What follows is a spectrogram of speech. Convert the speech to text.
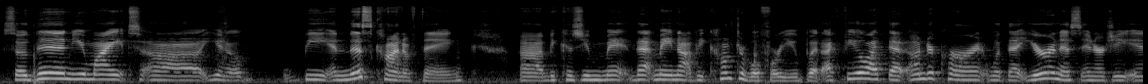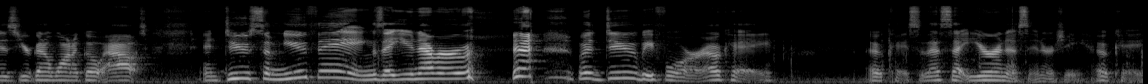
So then you might, uh, you know, be in this kind of thing uh, because you may that may not be comfortable for you. But I feel like that undercurrent with that Uranus energy is you're going to want to go out and do some new things that you never would do before. Okay. Okay, so that's that Uranus energy. Okay.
